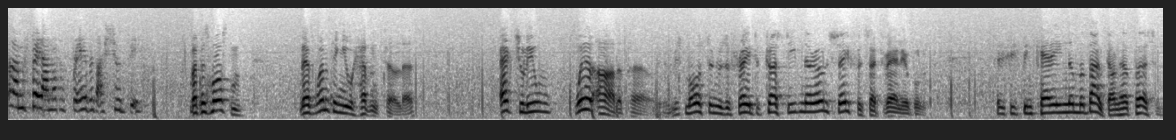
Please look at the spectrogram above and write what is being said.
But I'm afraid I'm not as brave as I should be. But, Miss Morstan, there's one thing you haven't told us. Actually, where are the pearls? Miss Morstan was afraid to trust even her own safe with such valuables. So she's been carrying them about on her person.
